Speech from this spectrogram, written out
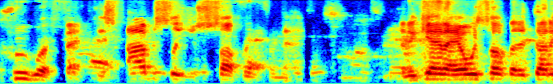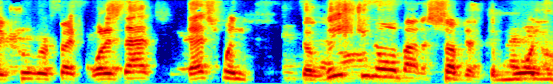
Kruger effect. Because obviously you're suffering from that. And again, I always talk about the Dunning Kruger effect. What is that? That's when the least you know about a subject, the more you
